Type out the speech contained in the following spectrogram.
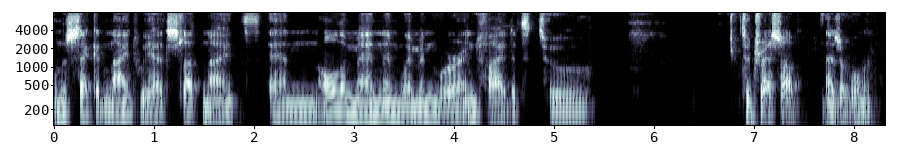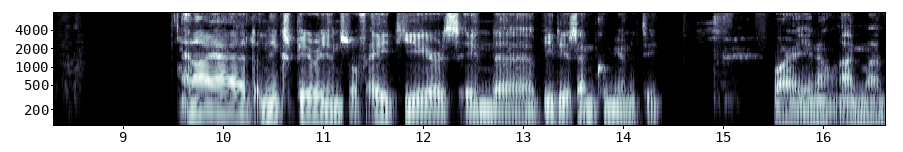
on the second night we had slut night and all the men and women were invited to to dress up as a woman. And i had an experience of eight years in the bdsm community where you know i'm a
